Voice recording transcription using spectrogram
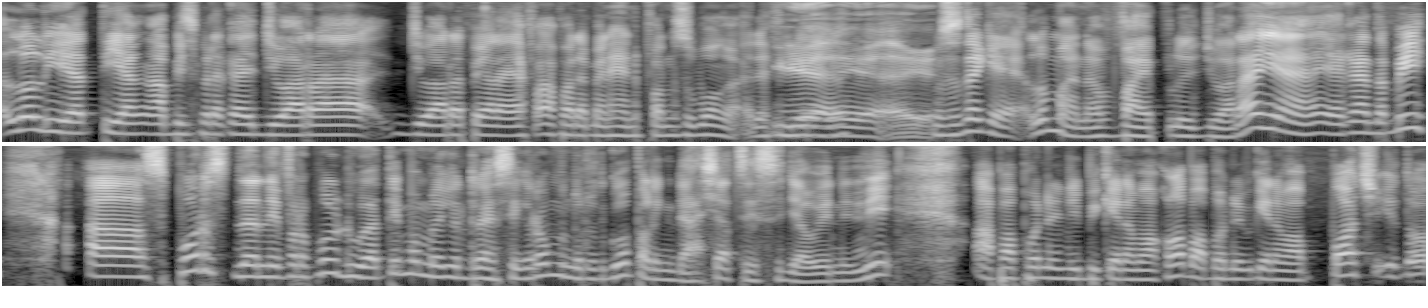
lo lihat yang abis mereka juara juara Piala FA pada main handphone semua nggak ada videonya? Iya, iya, iya. maksudnya kayak lu mana vibe lu juaranya ya kan tapi uh, Spurs dan Liverpool dua tim memiliki dressing room menurut gue paling dahsyat sih sejauh ini jadi apa pun yang dibikin sama Klopp apa pun yang dibikin sama Poch itu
